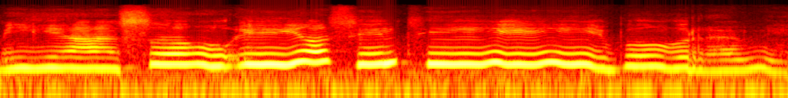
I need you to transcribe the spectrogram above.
miyaasow iyo sintii boorame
